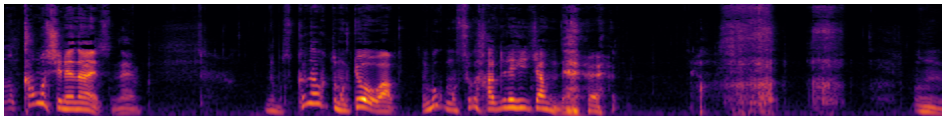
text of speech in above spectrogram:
のかもしれないですね。でも少なくとも今日は僕もすぐ外れ引いちゃうんでうん。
